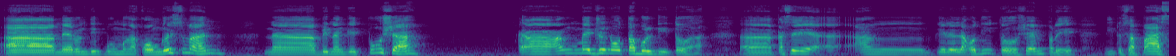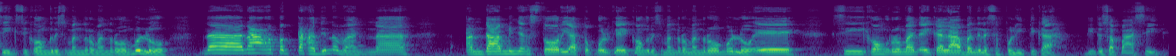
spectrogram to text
ah meron din pong mga congressman na binanggit po siya. Ah, ang medyo notable dito ah. Ah, kasi ah, ang kilala ko dito, syempre, dito sa Pasig si Congressman Roman Romulo na nakakapagtaka din naman na ang dami niyang storya tungkol kay Congressman Roman Romulo eh si Kong Roman ay kalaban nila sa politika dito sa Pasig.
